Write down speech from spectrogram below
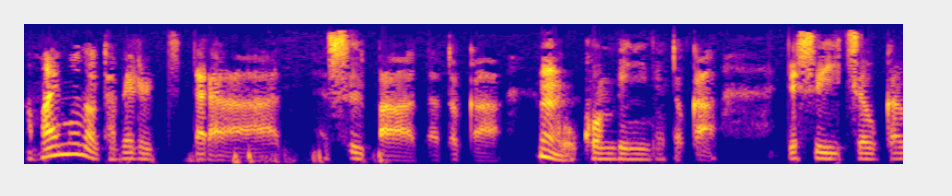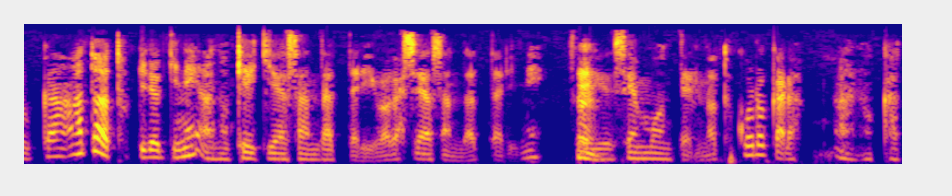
甘いものを食べるっつったら、スーパーだとか、うんコンビニだとか、で、スイーツを買うか、あとは時々ね、あの、ケーキ屋さんだったり、和菓子屋さんだったりね、そういう専門店のところから、あの、買っ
